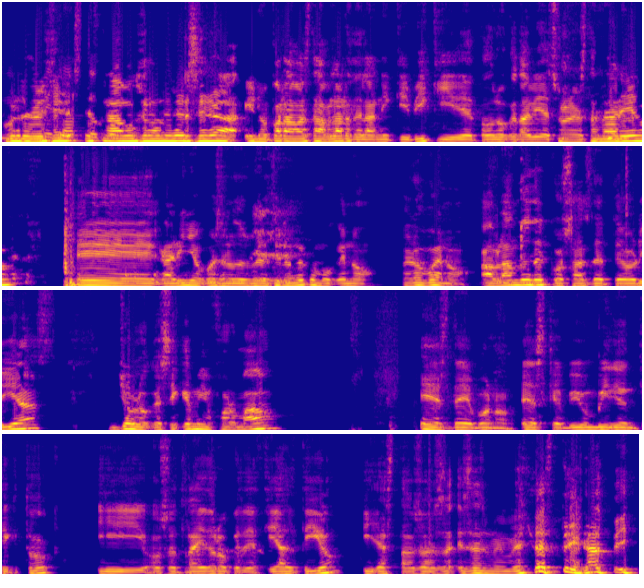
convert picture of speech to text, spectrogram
Hombre, estábamos en la universidad y no parabas de hablar de la Nikki Vicky y de todo lo que te había hecho en el escenario. Eh, cariño, pues en el 2019 como que no. Pero bueno, hablando de cosas, de teorías, yo lo que sí que me he informado es de, bueno, es que vi un vídeo en TikTok y os he traído lo que decía el tío y ya está. O sea, esa, es mi investigación.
